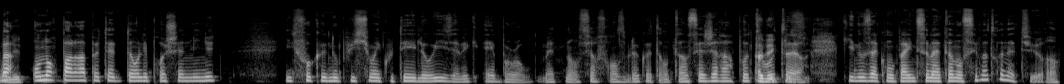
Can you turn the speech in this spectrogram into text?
On Bah, est- on en reparlera peut-être dans les prochaines minutes. il faut que nous puissions écouter Héloïse avec Ebro maintenant sur France Bleu Cotentin. C'est Gérard Potter, Avec auteur, plaisir. qui nous accompagne ce matin dans C'est votre nature.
